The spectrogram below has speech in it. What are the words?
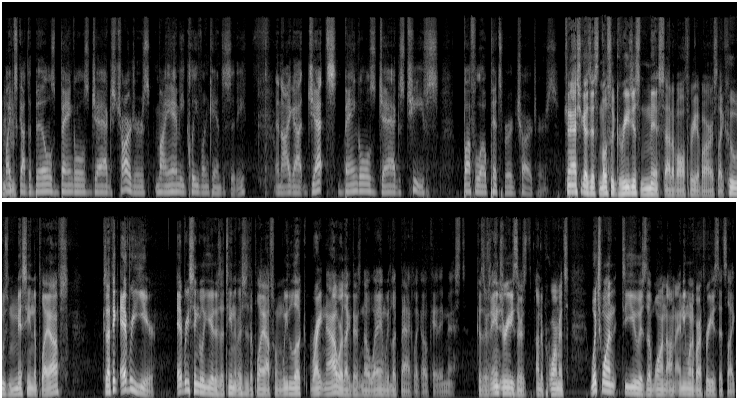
Mike's got the Bills, Bengals, Jags, Chargers, Miami, Cleveland, Kansas City. And I got Jets, Bengals, Jags, Chiefs, Buffalo, Pittsburgh, Chargers. Can I ask you guys this most egregious miss out of all three of ours? Like who's missing the playoffs? Because I think every year, every single year, there's a team that misses the playoffs. When we look right now, we're like, there's no way, and we look back like, okay, they missed because there's injuries, there's underperformance. Which one to you is the one on any one of our threes that's like,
